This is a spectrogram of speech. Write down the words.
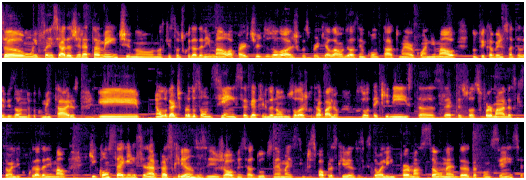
são influenciadas diretamente no, na questão de cuidado animal a partir dos zoológicos, porque é lá onde elas têm um contato maior com o animal, não fica vendo só na televisão, nos documentários, e é um lugar de produção de ciência, que querendo ou não, no zoológico trabalham zootecnistas, é, pessoas formadas que estão ali com cuidado animal, que conseguem ensinar para as crianças e jovens, adultos, né, mas em principal para as crianças que estão ali em formação, né, da, da consciência,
